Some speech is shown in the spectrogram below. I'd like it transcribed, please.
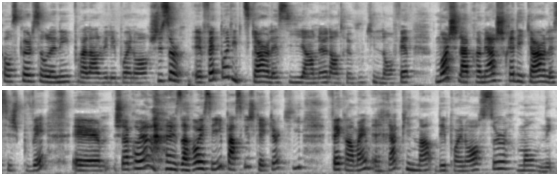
qu'on se colle sur le nez pour aller enlever les points noirs. Je suis sûre. Faites-moi des petits cœurs s'il y en a d'entre vous qui l'ont fait. Moi, je suis la première, je ferais des cœurs si je pouvais. Euh, je suis la première à les avoir essayés parce que je suis quelqu'un qui fait quand même rapidement des points noirs sur mon nez.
